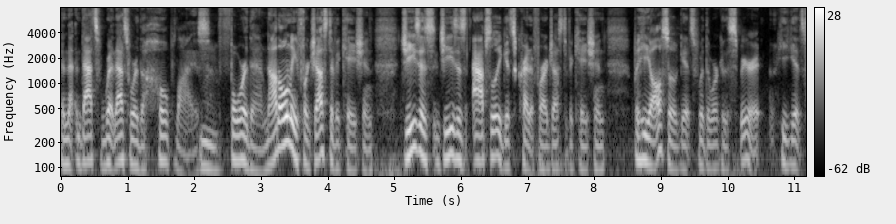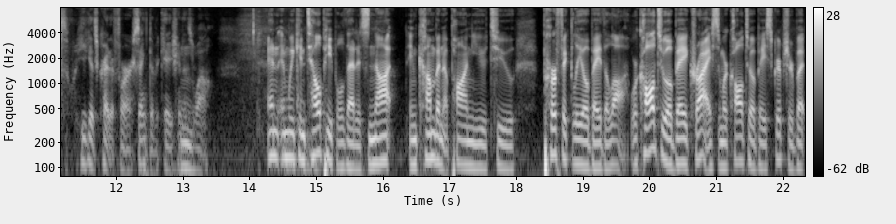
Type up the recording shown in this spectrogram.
And that, that's where that's where the hope lies mm. for them not only for justification. Jesus jesus absolutely gets credit for our justification but he also gets with the work of the spirit he gets he gets credit for our sanctification as mm. well. And and we can tell people that it's not incumbent upon you to perfectly obey the law. We're called to obey Christ and we're called to obey Scripture, but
